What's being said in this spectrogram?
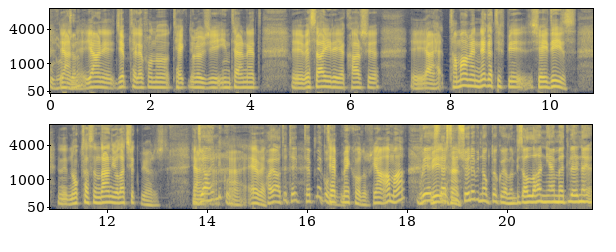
Olur yani canım? yani cep telefonu, teknoloji, internet e, vesaireye karşı e, yani tamamen negatif bir şeydeyiz e, noktasından yola çıkmıyoruz. Yani, cahillik olur. Ha, evet. Hayatı te- tepmek olur. Tepmek bu. olur. Ya ama buraya bir, isterseniz ha. şöyle bir nokta koyalım. Biz Allah'ın nimetlerine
